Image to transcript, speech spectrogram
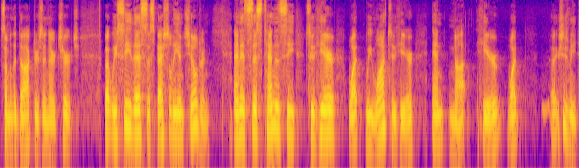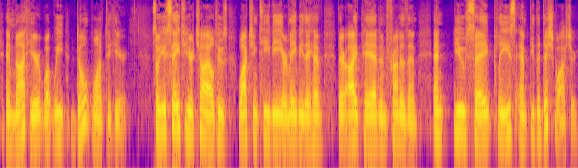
some of the doctors in our church. But we see this especially in children. And it's this tendency to hear what we want to hear and not hear what, uh, excuse me, and not hear what we don't want to hear. So you say to your child who's watching TV, or maybe they have their iPad in front of them, and you say, please empty the dishwasher.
